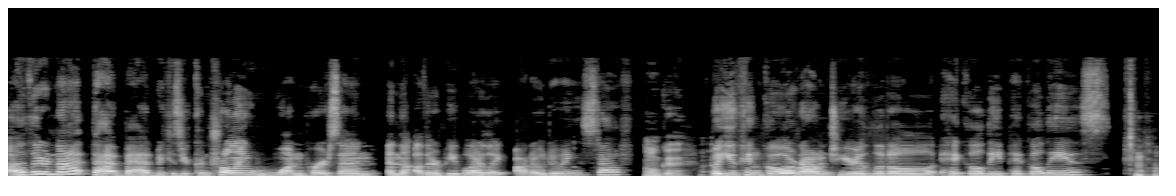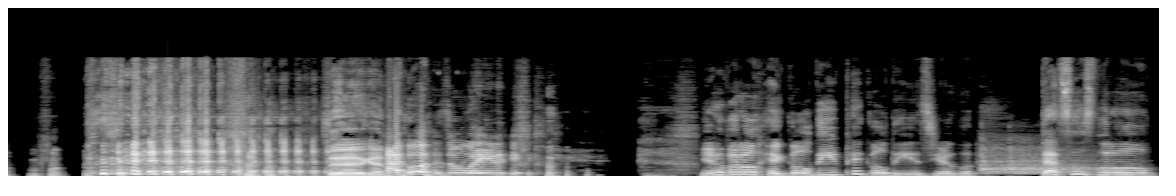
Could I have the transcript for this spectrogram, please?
Uh, they're not that bad because you're controlling one person and the other people are like auto doing stuff. Okay. But you can go around to your little higgledy piggledies. Say that again. I was waiting. your little higgledy piggledies. Your li- that's those little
